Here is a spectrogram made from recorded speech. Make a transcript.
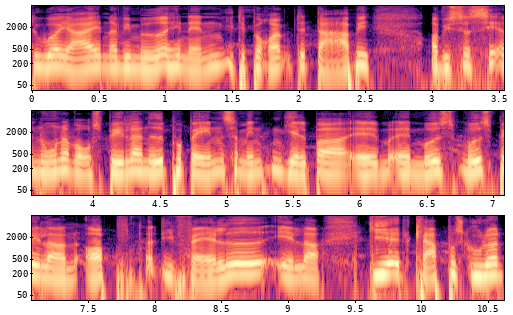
du- og jeg, når vi møder hinanden i det berømte derby, og vi så ser nogle af vores spillere nede på banen, som enten hjælper øh, øh, mod, modspilleren op, når de er faldet, eller giver et klap på skulderen.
